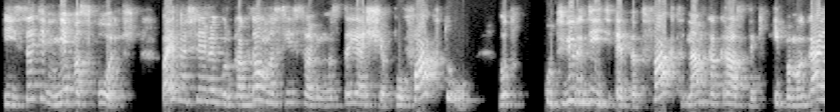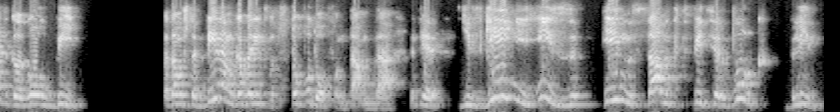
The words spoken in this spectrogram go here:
И с этим не поспоришь. Поэтому все время говорю, когда у нас есть с вами настоящее по факту, вот утвердить этот факт нам как раз-таки и помогает глагол be. Потому что be нам говорит, вот сто пудов он там, да. Например, Евгений из in Санкт-Петербург. Блин,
